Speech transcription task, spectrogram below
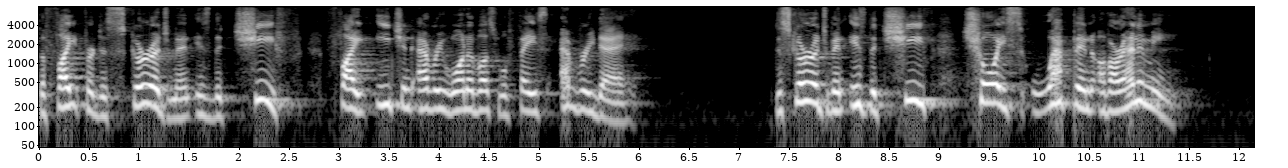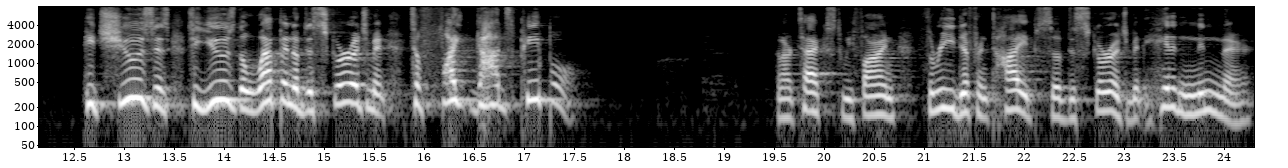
The fight for discouragement is the chief fight each and every one of us will face every day. Discouragement is the chief choice weapon of our enemy. He chooses to use the weapon of discouragement to fight God's people. In our text, we find three different types of discouragement hidden in there.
